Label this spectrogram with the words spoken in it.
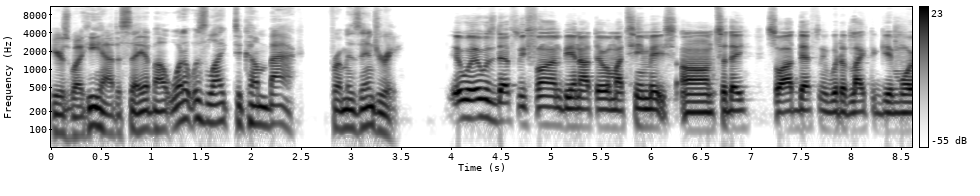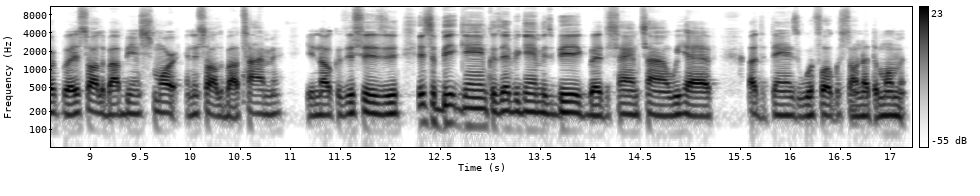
Here's what he had to say about what it was like to come back from his injury. It, it was definitely fun being out there with my teammates um, today. So I definitely would have liked to get more, but it's all about being smart and it's all about timing you know, because this is a, it's a big game because every game is big, but at the same time, we have other things we're focused on at the moment.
